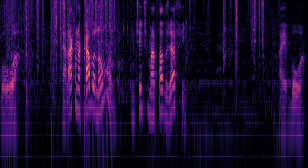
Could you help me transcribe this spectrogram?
Boa. Caraca, não acaba não, mano. Não tinha te matado já, fi. Aí, boa.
